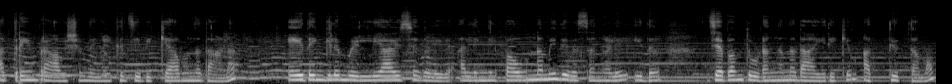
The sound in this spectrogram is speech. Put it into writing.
അത്രയും പ്രാവശ്യം നിങ്ങൾക്ക് ജപിക്കാവുന്നതാണ്. ഏതെങ്കിലും വെള്ളിയാഴ്ചകളിൽ അല്ലെങ്കിൽ പൗർണമി ദിവസങ്ങളിൽ ഇത് ജപം തുടങ്ങുന്നതായിരിക്കും അത്യുത്തമം.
